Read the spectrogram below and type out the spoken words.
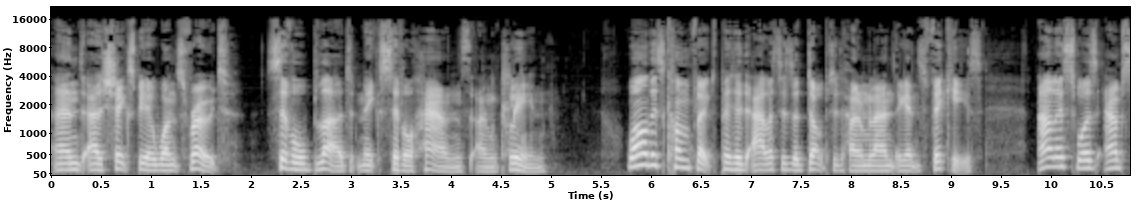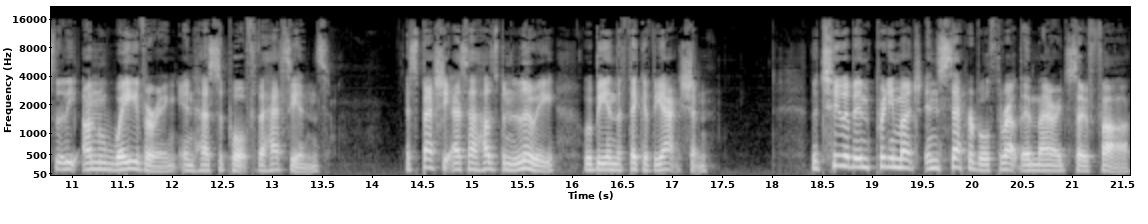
and as Shakespeare once wrote, civil blood makes civil hands unclean. While this conflict pitted Alice's adopted homeland against Vicky's, Alice was absolutely unwavering in her support for the Hessians, especially as her husband Louis would be in the thick of the action. The two had been pretty much inseparable throughout their marriage so far,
